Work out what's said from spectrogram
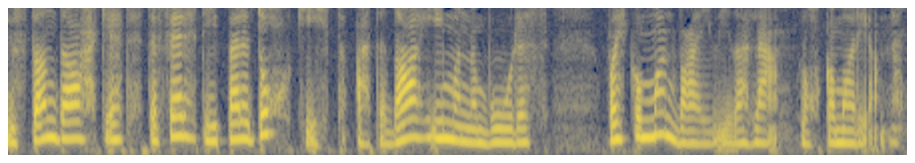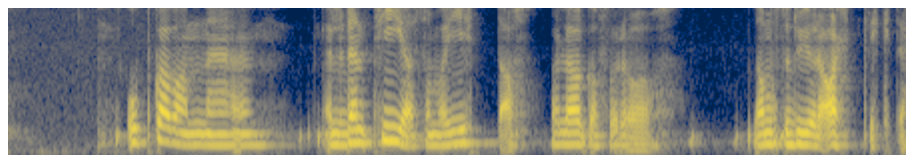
Justan dahket te ferti pere dohkit, että dah imannan buudes, vaikka man vaivida lää lohka Marianne. Oppgaven, eller den tida som var gitt da, var laga for å Da måtte du gjøre alt riktig.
